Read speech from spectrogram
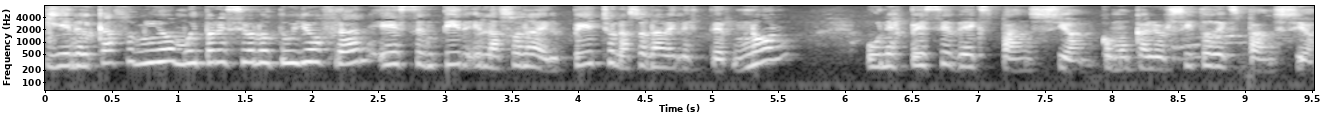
Y en el caso mío, muy parecido a lo tuyo, Fran, es sentir en la zona del pecho, la zona del esternón, una especie de expansión, como un calorcito de expansión.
